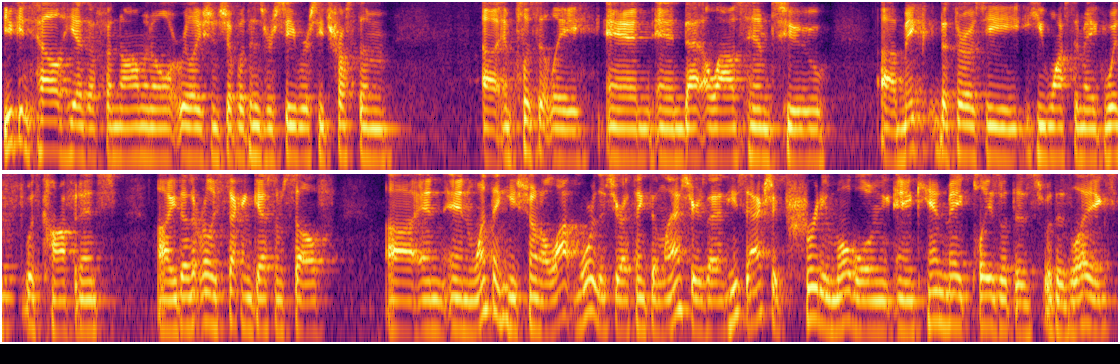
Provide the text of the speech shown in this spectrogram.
you can tell he has a phenomenal relationship with his receivers. He trusts them uh, implicitly, and and that allows him to uh, make the throws he he wants to make with with confidence. Uh, he doesn't really second guess himself. Uh, and and one thing he's shown a lot more this year, I think, than last year is that he's actually pretty mobile and, and can make plays with his with his legs.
